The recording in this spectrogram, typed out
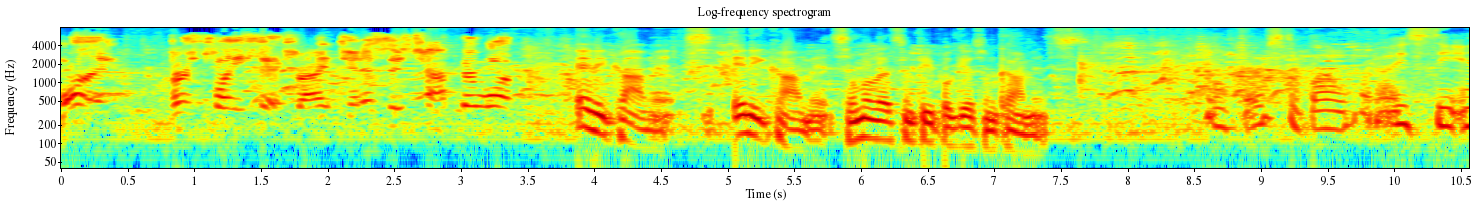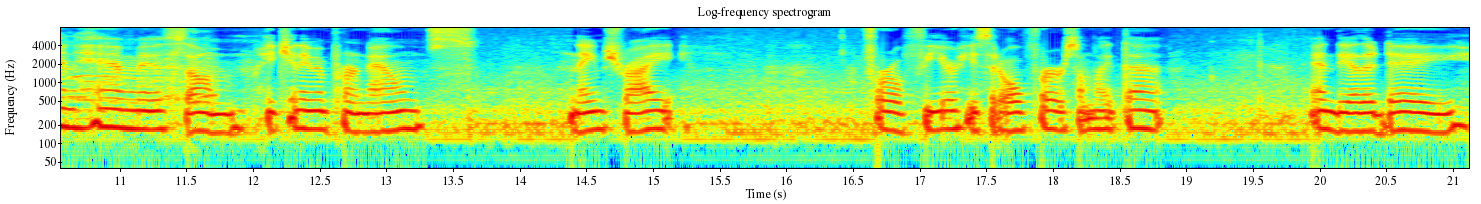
one, verse twenty-six, right? Genesis chapter one. Any comments? Any comments? I'm gonna let some people give some comments. Well, first of all, what I see in him is um he can't even pronounce names right. For Ophir, he said Ophir or something like that. And the other day,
